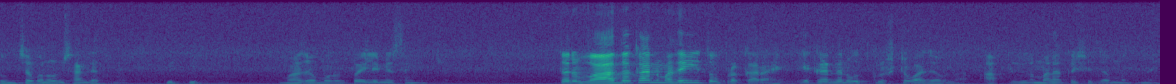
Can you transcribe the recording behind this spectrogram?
तुमचं म्हणून सांगत नाही. माझं म्हणून पहिले मी सांगितलं. तर वादकांमध्येही तो प्रकार आहे. एखाद्याने उत्कृष्ट वाजवला. आपल्याला मला कशी जमत नाही?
